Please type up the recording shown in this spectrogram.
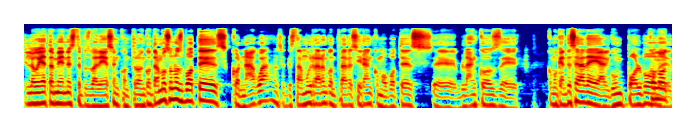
Y luego ya también, este, pues Badía se encontró. Encontramos unos botes con agua. O sea, que está muy raro encontrar. Así eran como botes eh, blancos de... Como que antes era de algún polvo. como de-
